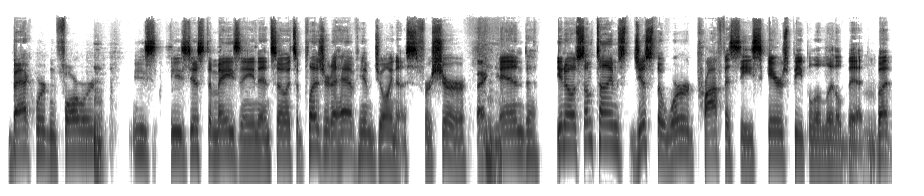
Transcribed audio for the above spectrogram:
backward and forward. Hmm. He's he's just amazing, and so it's a pleasure to have him join us for sure. Thank you. And you know, sometimes just the word prophecy scares people a little bit. Mm-hmm. But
